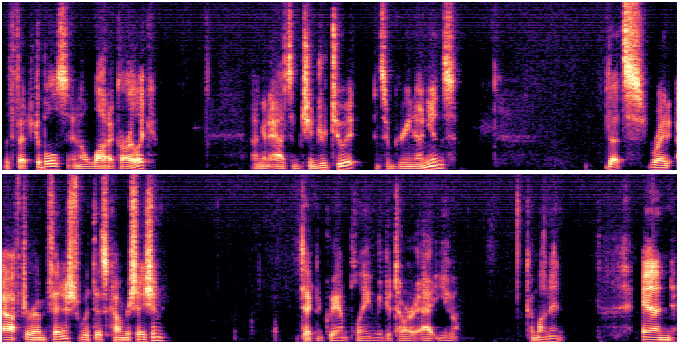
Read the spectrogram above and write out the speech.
with vegetables and a lot of garlic. I'm gonna add some ginger to it and some green onions. That's right after I'm finished with this conversation. Technically, I'm playing the guitar at you. Come on in. And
